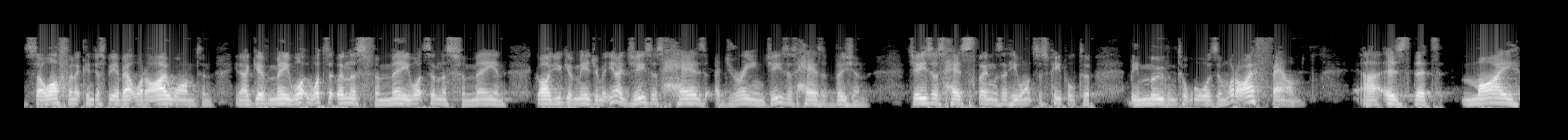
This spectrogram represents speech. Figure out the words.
So often it can just be about what I want and, you know, give me, what, what's in this for me? What's in this for me? And God, you give me a dream. You know, Jesus has a dream. Jesus has a vision. Jesus has things that He wants His people to be moving towards. And what I found uh, is that my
